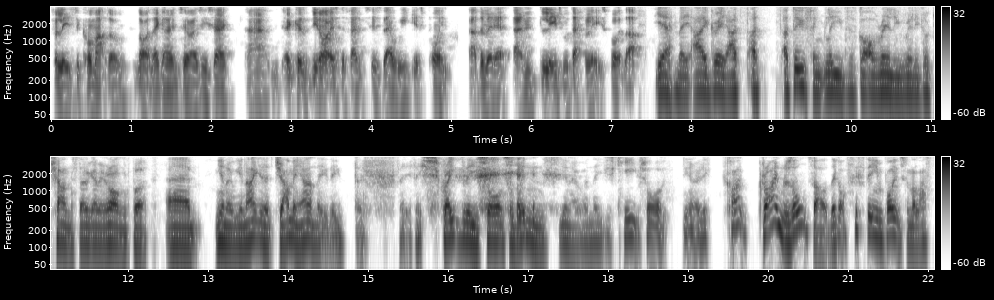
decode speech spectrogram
for Leeds to come at them like they're going to, as you say, um, because United's defence is their weakest point at the minute, and Leeds will definitely exploit that. Yeah, mate, I agree. I, I I do think Leeds have got a really, really good chance. Don't get me wrong, but um, you know, United are jammy, aren't they? They they, they scrape these sorts of wins, you know, and they just keep sort of, you know, they quite grind results out. They got 15 points in the last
